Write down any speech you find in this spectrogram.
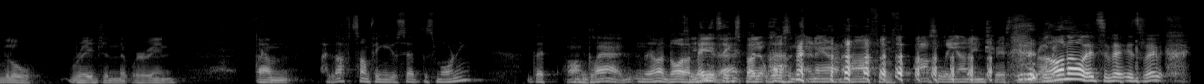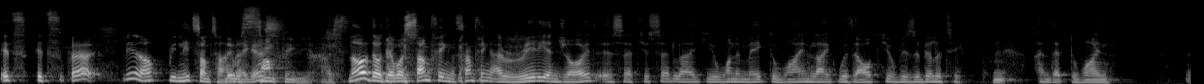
little region that we're in. Um, I loved something you said this morning. That Oh, I'm glad. no, no, many things, that, but it wasn't an hour and a half of utterly uninteresting rubbish. no, no, it's very, it's very, it's it's uh, you know we need some time. There I was guess. something. I s- No, though there was something something I really enjoyed is that you said like you want to make the wine like without your visibility, Mm. and that the wine, uh,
